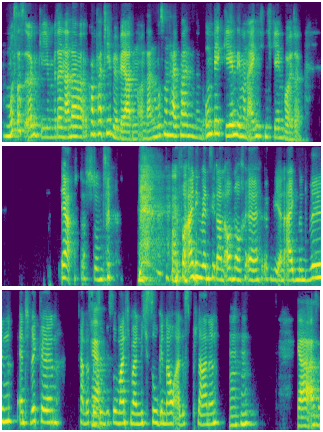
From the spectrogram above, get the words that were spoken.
muss das irgendwie miteinander kompatibel werden. Und dann muss man halt mal einen Umweg gehen, den man eigentlich nicht gehen wollte. Ja, das stimmt. Vor allen Dingen, wenn sie dann auch noch äh, irgendwie ihren eigenen Willen entwickeln, kann das ja. ja. sowieso manchmal nicht so genau alles planen. Mhm. Ja, also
